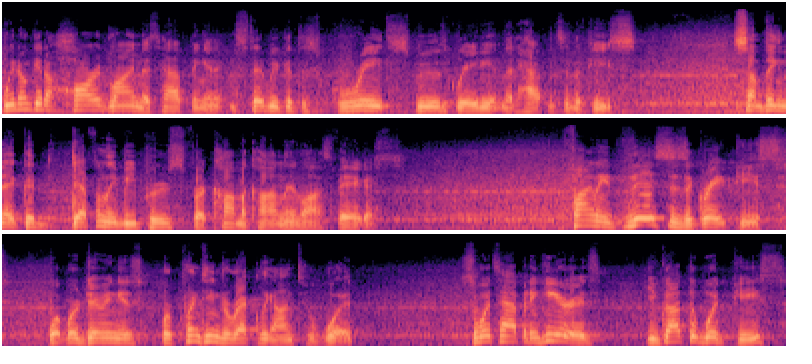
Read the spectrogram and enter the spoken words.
we don't get a hard line that's happening in it. Instead, we get this great smooth gradient that happens in the piece. Something that could definitely be produced for a Comic-Con in Las Vegas. Finally, this is a great piece. What we're doing is we're printing directly onto wood. So what's happening here is you've got the wood piece.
